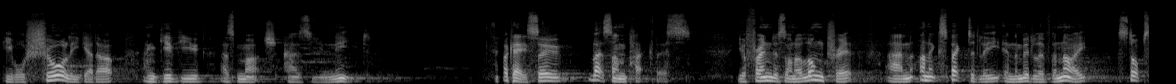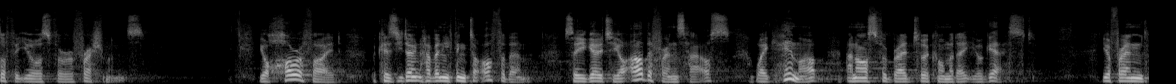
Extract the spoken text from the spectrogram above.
he will surely get up and give you as much as you need. Okay, so let's unpack this. Your friend is on a long trip and unexpectedly, in the middle of the night, stops off at yours for refreshments. You're horrified because you don't have anything to offer them, so you go to your other friend's house, wake him up, and ask for bread to accommodate your guest. Your friend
